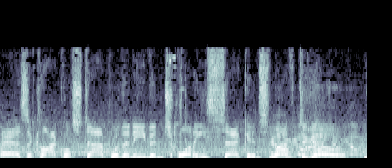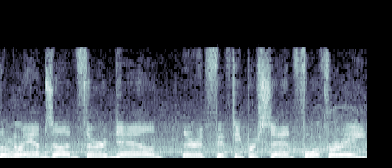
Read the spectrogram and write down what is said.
As the clock will stop with an even 20 seconds left to go. The Rams on third down. They're at 50%, four for eight.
